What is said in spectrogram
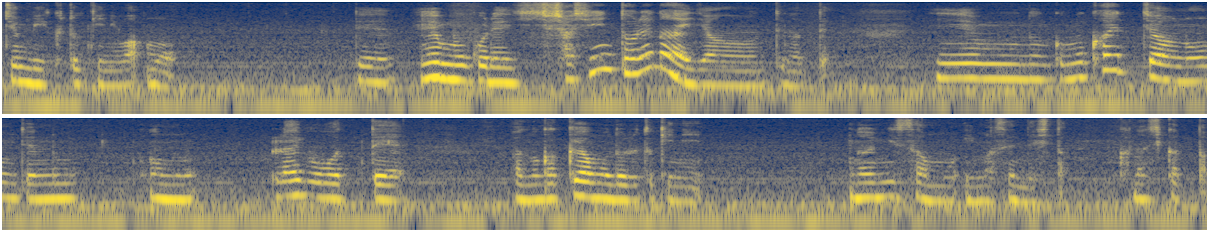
準備行く時にはもう。でえー、もうこれ写真撮れないじゃんってなって。えー、もうなんかもう帰っちゃうの？みたいな。あのライブ終わってあの楽屋戻る時にノエミさんもいませんでした。悲しかった。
